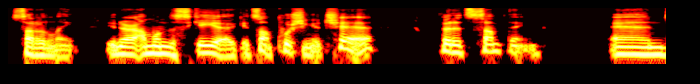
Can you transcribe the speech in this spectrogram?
suddenly. You know, I'm on the ski erg. It's not pushing a chair, but it's something. And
